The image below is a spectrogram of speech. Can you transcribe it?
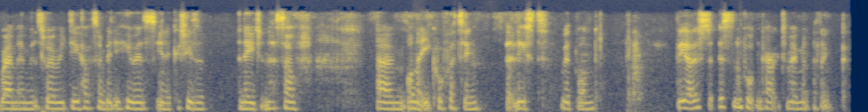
rare moments where we do have somebody who is you know because she's a, an agent herself um, on an equal footing at least with bond but yeah it's, it's an important character moment i think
